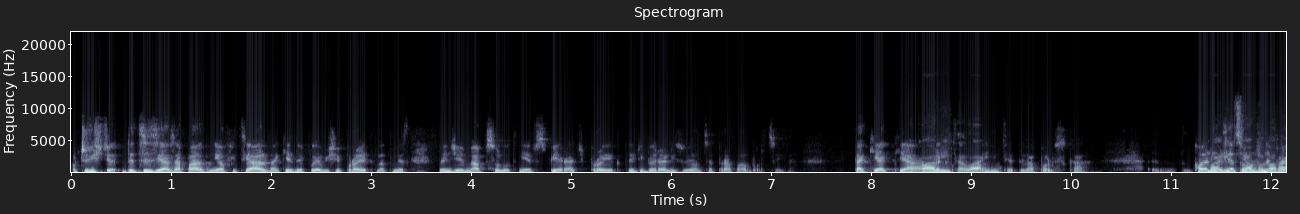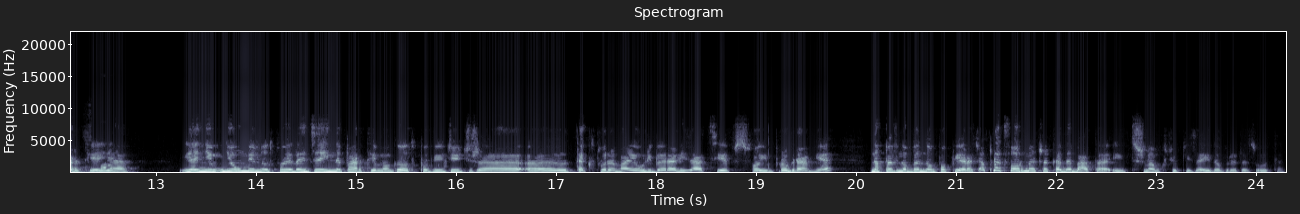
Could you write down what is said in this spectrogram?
Oczywiście decyzja zapadnie oficjalna, kiedy pojawi się projekt, natomiast będziemy absolutnie wspierać projekty liberalizujące prawo aborcyjne. Tak jak ja, tak cała inicjatywa polska. Koalicja to różne partie. Ja, ja nie, nie umiem odpowiadać za inne partie. Mogę odpowiedzieć, że e, te, które mają liberalizację w swoim programie, na pewno będą popierać, a Platformę czeka debata i trzymam kciuki za jej dobry rezultat.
